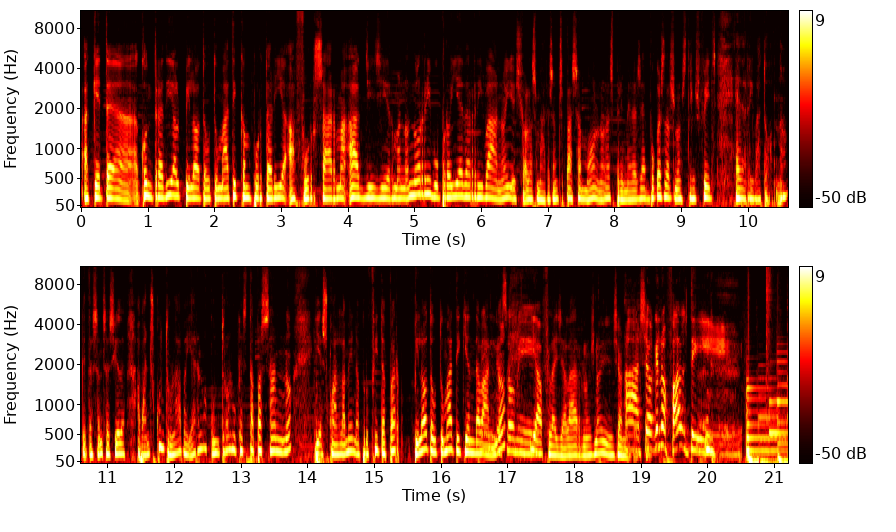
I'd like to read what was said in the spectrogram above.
aquest, eh, contradir el pilot automàtic que em portaria a forçar-me, a exigir-me, no, no arribo, però hi he d'arribar, no? I això a les mares ens passa molt, no? Les primeres èpoques dels nostres fills, he d'arribar tot, no? Aquesta sensació de, abans controlava i ara no controlo què està passant, no? I és quan la ment aprofita per pilot automàtic i endavant, Vinga, no? I a flagelar-nos, no? I això no Ah, això que no falti!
